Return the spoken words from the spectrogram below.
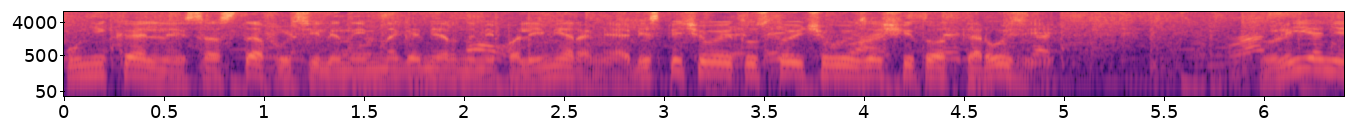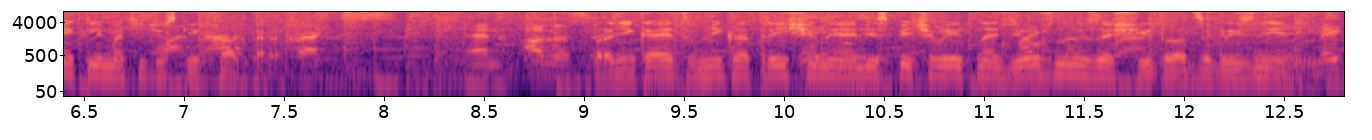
Уникальный состав, усиленный многомерными полимерами, обеспечивает устойчивую защиту от коррозии, влияния климатических факторов, проникает в микротрещины и обеспечивает надежную защиту от загрязнений,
